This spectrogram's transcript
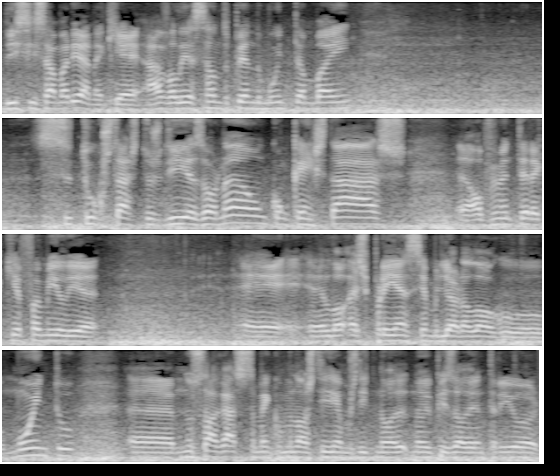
disse isso à Mariana, que é a avaliação depende muito também se tu gostaste dos dias ou não, com quem estás. Eh, obviamente, ter aqui a família é, é, a experiência melhora logo muito. Uh, no Salgados também, como nós tínhamos dito no, no episódio anterior,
